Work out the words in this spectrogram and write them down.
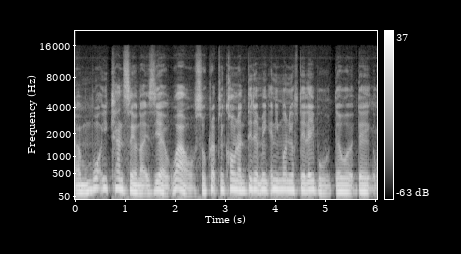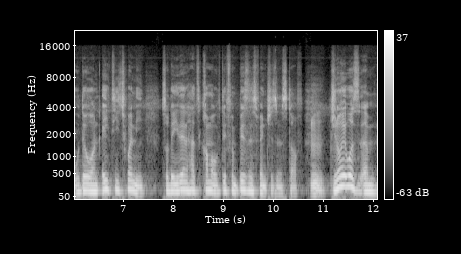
Um, what you can say on that is, yeah, wow. So Krept and Konan didn't make any money off their label. They were they they were on 80-20. So they then had to come up with different business ventures and stuff. Mm. Do you know it was? Um,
